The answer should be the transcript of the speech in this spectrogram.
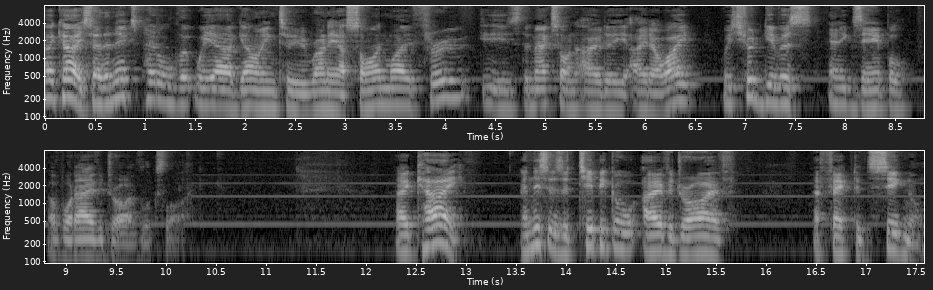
Okay, so the next pedal that we are going to run our sine wave through is the Maxon OD 808, which should give us an example of what overdrive looks like. Okay, and this is a typical overdrive affected signal.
